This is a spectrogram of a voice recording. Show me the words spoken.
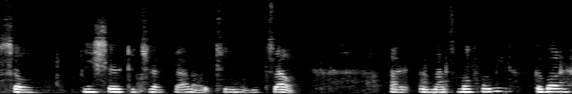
So be sure to check that out too when it's out. Alright, and that's enough for me. Goodbye.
